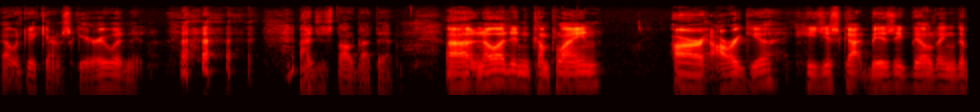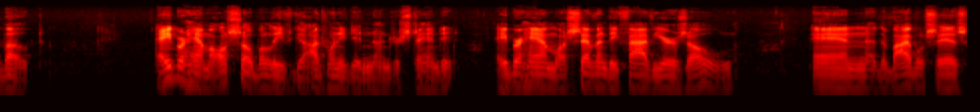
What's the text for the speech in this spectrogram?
That would be kind of scary, wouldn't it? I just thought about that. Uh, Noah didn't complain or argue. He just got busy building the boat. Abraham also believed God when he didn't understand it. Abraham was 75 years old, and the Bible says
